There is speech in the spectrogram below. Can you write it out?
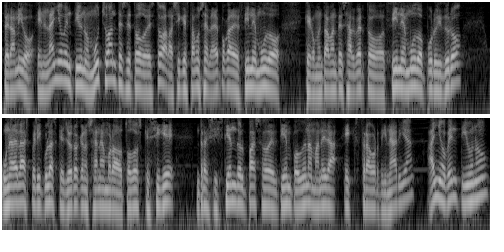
Pero amigo, en el año 21, mucho antes de todo esto, ahora sí que estamos en la época del cine mudo que comentaba antes Alberto, cine mudo puro y duro, una de las películas que yo creo que nos ha enamorado a todos, que sigue resistiendo el paso del tiempo de una manera extraordinaria. Año 21,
